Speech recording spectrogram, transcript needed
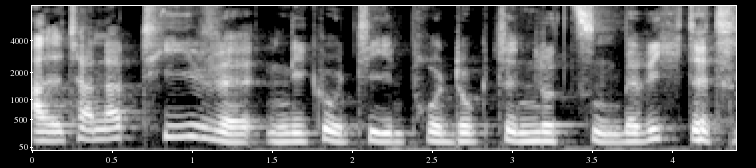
alternative Nikotinprodukte nutzen, berichtet,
